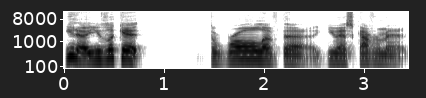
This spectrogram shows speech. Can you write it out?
you know, you look at the role of the US government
